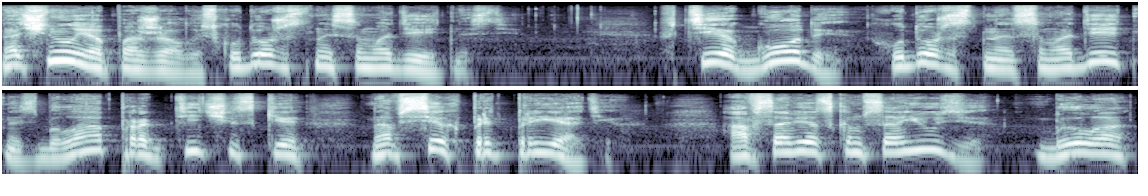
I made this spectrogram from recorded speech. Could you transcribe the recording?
начну я, пожалуй, с художественной самодеятельности. В те годы художественная самодеятельность была практически на всех предприятиях, а в Советском Союзе было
